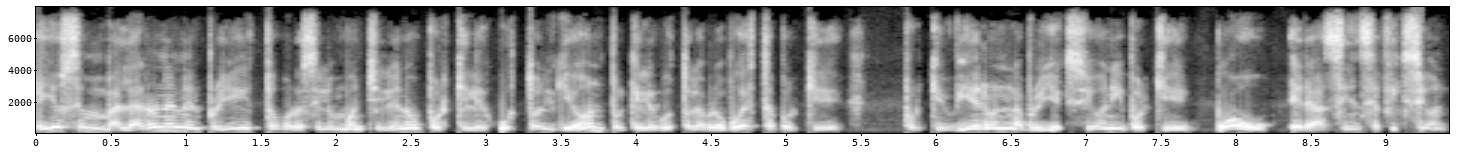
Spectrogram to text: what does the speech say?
ellos se embalaron en el proyecto, por decirlo en buen chileno, porque les gustó el guion, porque les gustó la propuesta, porque, porque vieron la proyección y porque, wow, era ciencia ficción.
